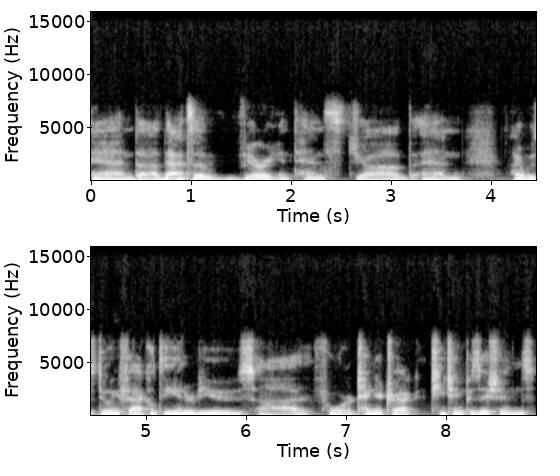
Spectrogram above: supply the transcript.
and uh, that's a very intense job. And I was doing faculty interviews uh, for tenure track teaching positions.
